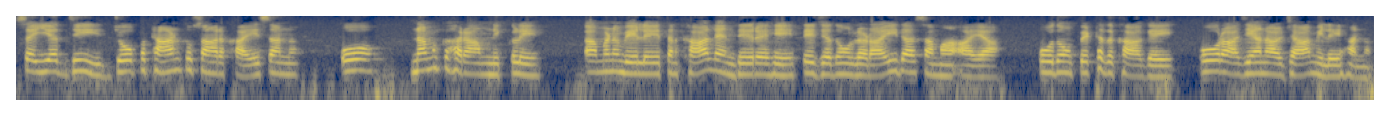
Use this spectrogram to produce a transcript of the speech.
ਸੈਯਦ ਜੀ, ਜੋ ਪਠਾਨ ਤੁਸਾਂ ਰਖਾਏ ਸਨ, ਉਹ ਨਮਕ ਹਰਾਮ ਨਿਕਲੇ। ਅਮਨ ਵੇਲੇ ਤਨਖਾਹ ਲੈਂਦੇ ਰਹੇ ਤੇ ਜਦੋਂ ਲੜਾਈ ਦਾ ਸਮਾਂ ਆਇਆ, ਉਦੋਂ ਪਿੱਠ ਦਿਖਾ ਗਏ, ਉਹ ਰਾਜਿਆਂ ਨਾਲ ਜਾ ਮਿਲੇ ਹਨ।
